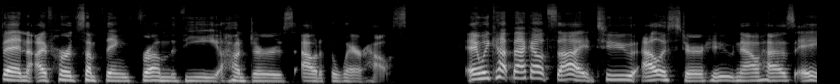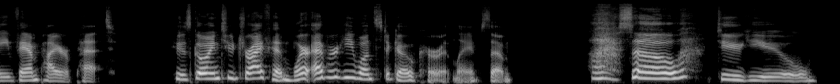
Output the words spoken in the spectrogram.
Finn, I've heard something from the hunters out at the warehouse. And we cut back outside to Aleister, who now has a vampire pet who's going to drive him wherever he wants to go currently. So, so do you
